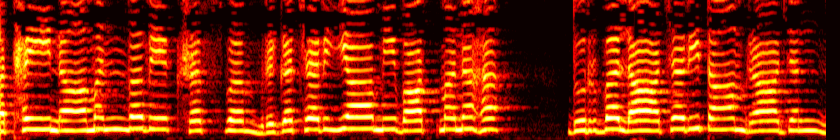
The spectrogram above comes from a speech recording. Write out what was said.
अथैनामन्ववेक्षस्व मृगचर्यामिवात्मनः दुर्बलाचरिताम् राजन्न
